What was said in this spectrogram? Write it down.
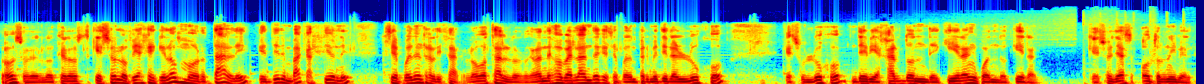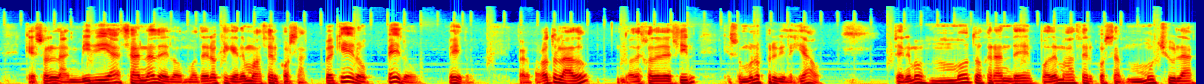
¿no? sobre lo que, los, que son los viajes que los mortales que tienen vacaciones se pueden realizar. Luego están los grandes overlanders que se pueden permitir el lujo, que es un lujo, de viajar donde quieran, cuando quieran que eso ya es otro nivel, que son la envidia sana de los moteros que queremos hacer cosas. Pero, pero, pero, pero por otro lado, no dejo de decir que somos unos privilegiados. Tenemos motos grandes, podemos hacer cosas muy chulas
